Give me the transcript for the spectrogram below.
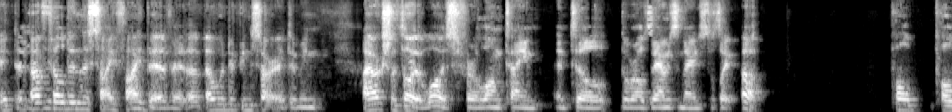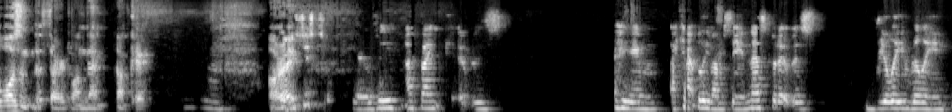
It, that filled in the sci-fi bit of it. That, that would have been sorted. I mean, I actually thought it was for a long time until the World's End was announced. I was like, oh, Paul Paul wasn't the third one then. Okay, Mhm. all It was just salesy. I think it was. Um, I can't believe I'm saying this, but it was really, really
